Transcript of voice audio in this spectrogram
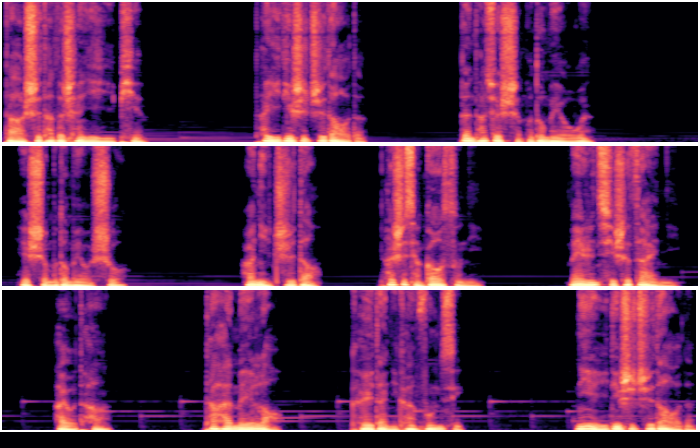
打湿他的衬衣一片。他一定是知道的，但他却什么都没有问，也什么都没有说。而你知道，他是想告诉你，没人骑车载你，还有他。他还没老，可以带你看风景。你也一定是知道的，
